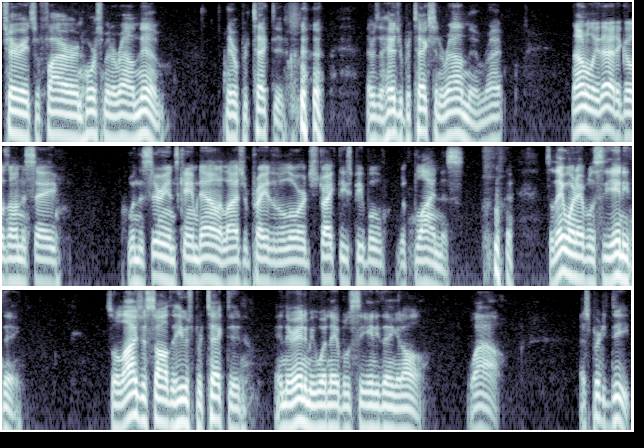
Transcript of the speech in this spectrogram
chariots of fire and horsemen around them. They were protected. there was a hedge of protection around them, right? Not only that, it goes on to say, when the Syrians came down, Elijah prayed to the Lord, strike these people with blindness. so they weren't able to see anything. So Elijah saw that he was protected and their enemy wasn't able to see anything at all. Wow. That's pretty deep.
